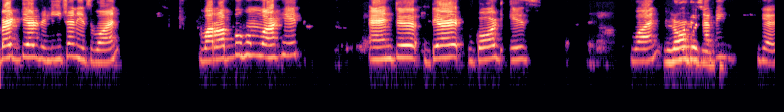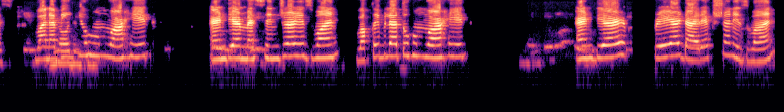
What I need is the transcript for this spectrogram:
but their religion is one وربهم واحد and uh, their God is one Lord is one. ونبي yes ونبيهم واحد and their messenger is one وقبلتهم واحد and their prayer direction is one.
